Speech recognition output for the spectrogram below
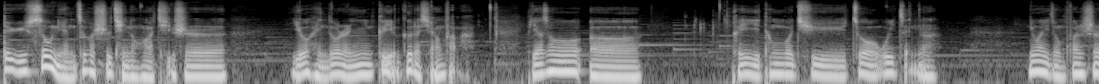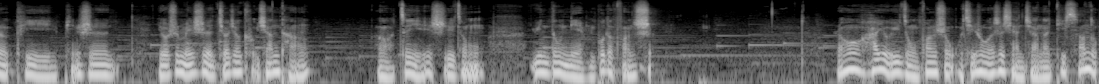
对于瘦脸这个事情的话，其实。有很多人各有各的想法嘛，比方说，呃，可以通过去做微整啊，另外一种方式可以平时有事没事嚼嚼口香糖，啊，这也是一种运动脸部的方式。然后还有一种方式，我其实我是想讲的第三种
